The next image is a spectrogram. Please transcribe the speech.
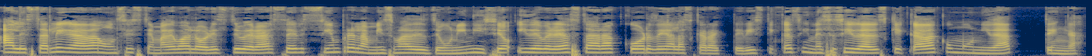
al estar ligada a un sistema de valores, deberá ser siempre la misma desde un inicio y deberá estar acorde a las características y necesidades que cada comunidad tenga.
